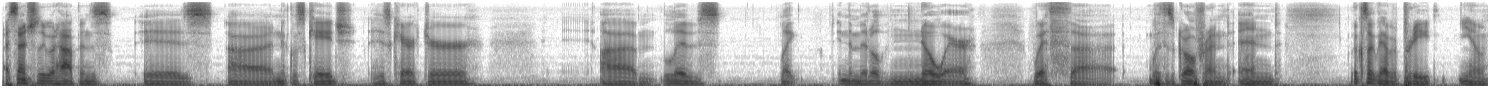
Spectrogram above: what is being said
essentially what happens is uh, Nicolas Cage, his character, um, lives like in the middle of nowhere with uh, with his girlfriend, and looks like they have a pretty you know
